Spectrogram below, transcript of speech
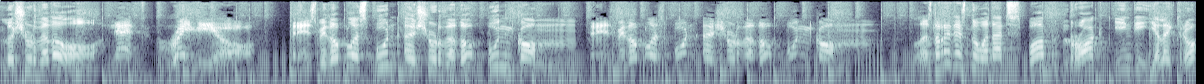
l'Aixordador. Net Radio. www.aixordador.com www.aixordador.com les darreres novetats pop, rock, indie i electro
